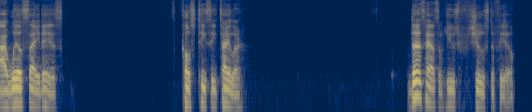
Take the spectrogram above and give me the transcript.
I will say this Coach TC Taylor does have some huge shoes to fill.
